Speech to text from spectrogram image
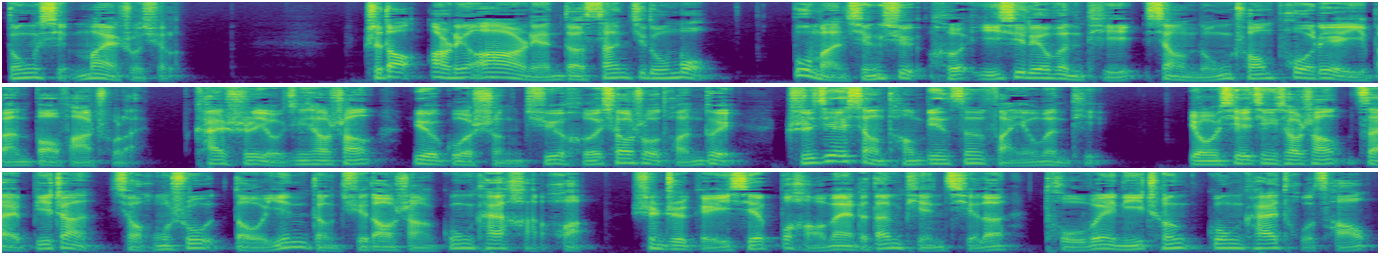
东西卖出去了。直到二零二二年的三季度末，不满情绪和一系列问题像脓疮破裂一般爆发出来，开始有经销商越过省区和销售团队，直接向唐宾森反映问题。有些经销商在 B 站、小红书、抖音等渠道上公开喊话，甚至给一些不好卖的单品起了土味昵称，公开吐槽。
